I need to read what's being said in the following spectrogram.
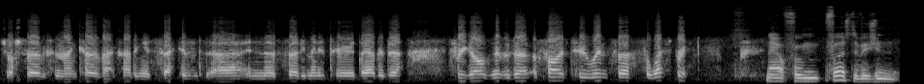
Josh Ferguson, and Kovacs adding his second uh, in the 30-minute period. They added uh, three goals, and it was a, a 5-2 win for, for Westbury. Now, from First Division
